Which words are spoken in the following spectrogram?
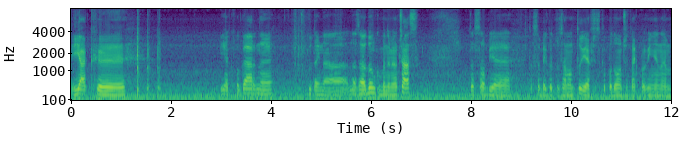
Jak e, jak ogarnę tutaj na, na załadunku będę miał czas to sobie to sobie go tu zamontuję wszystko podłączę tak jak powinienem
